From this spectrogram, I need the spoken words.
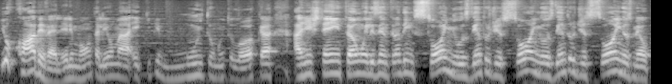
E o Kobe, velho, ele monta ali uma equipe muito, muito louca. A gente tem então eles entrando em sonhos, dentro de sonhos, dentro de sonhos, meu.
